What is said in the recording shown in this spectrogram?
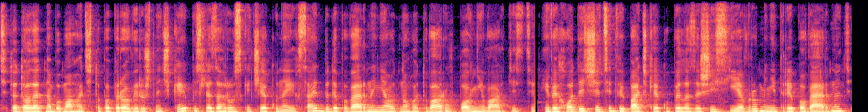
чи то туалетна бумага, чи то паперові рушнички. Після загрузки чеку на їх сайт буде повернення одного товару в повній вартості. І виходить, що ці дві пачки я купила за 6 євро, мені три повернуть.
